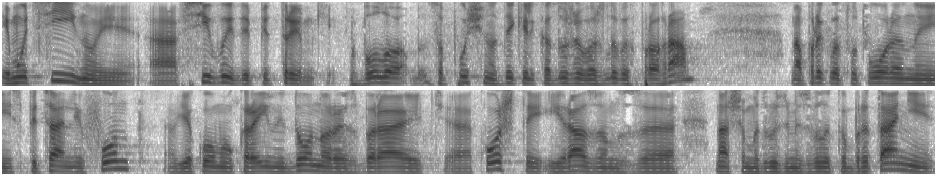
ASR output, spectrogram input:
Емоційної всі види підтримки було запущено декілька дуже важливих програм. Наприклад, утворений спеціальний фонд, в якому країни-донори збирають е, кошти, і разом з нашими друзями з Великої Британії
